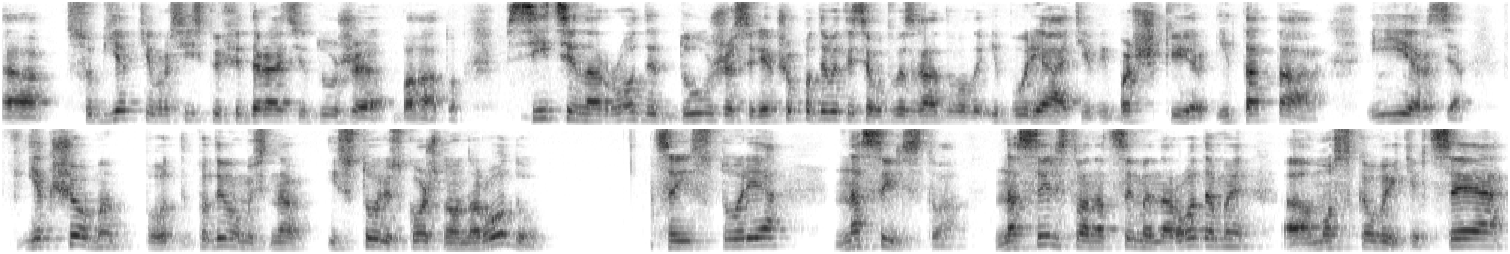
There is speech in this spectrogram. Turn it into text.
е, суб'єктів Російської Федерації дуже багато. Всі ці народи дуже серйозні. Якщо подивитися, от ви згадували і бурятів, і башкир, і татар, і єрзя. Якщо ми под- подивимось на історію з кожного народу, це історія насильства. Насильства над цими народами е, московитів. Це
